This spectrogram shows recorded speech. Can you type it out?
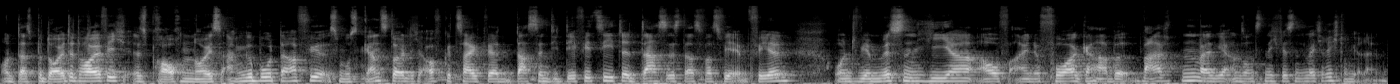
Und das bedeutet häufig, es braucht ein neues Angebot dafür. Es muss ganz deutlich aufgezeigt werden, das sind die Defizite, das ist das, was wir empfehlen. Und wir müssen hier auf eine Vorgabe warten, weil wir ansonsten nicht wissen, in welche Richtung wir rennen.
